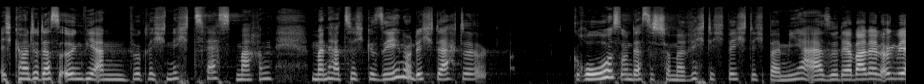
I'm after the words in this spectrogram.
Ich konnte das irgendwie an wirklich nichts festmachen. Man hat sich gesehen und ich dachte, groß und das ist schon mal richtig wichtig bei mir. Also der war dann irgendwie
